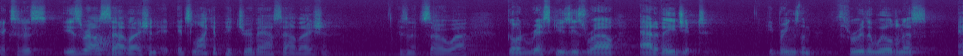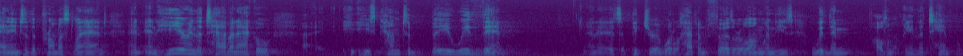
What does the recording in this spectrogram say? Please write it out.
Exodus, Israel's salvation, it's like a picture of our salvation, isn't it? So uh, God rescues Israel out of Egypt. He brings them through the wilderness and into the promised land. And, and here in the tabernacle, uh, he, he's come to be with them. And it's a picture of what will happen further along when he's with them ultimately in the temple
